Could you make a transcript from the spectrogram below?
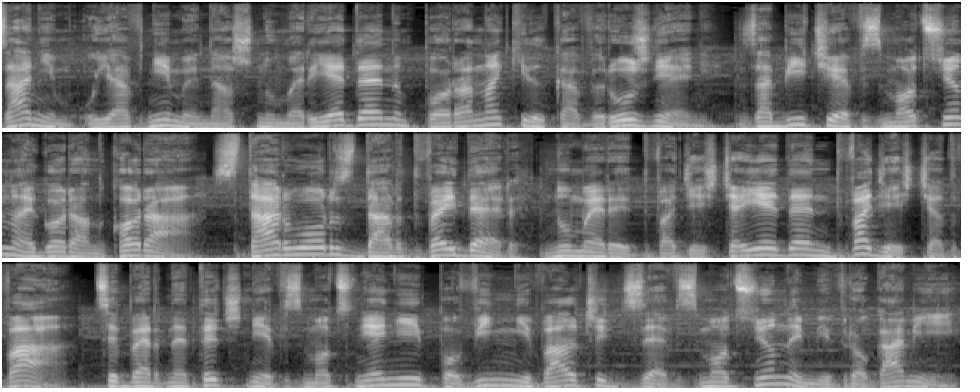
Zanim ujawnimy nasz numer jeden, pora na kilka wyróżnień. Zabicie wzmocnionego Rancora, Star Wars Darth Vader, numery 21-22. Cybernetycznie wzmocnieni powinni walczyć ze wzmocnionymi wrogami.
